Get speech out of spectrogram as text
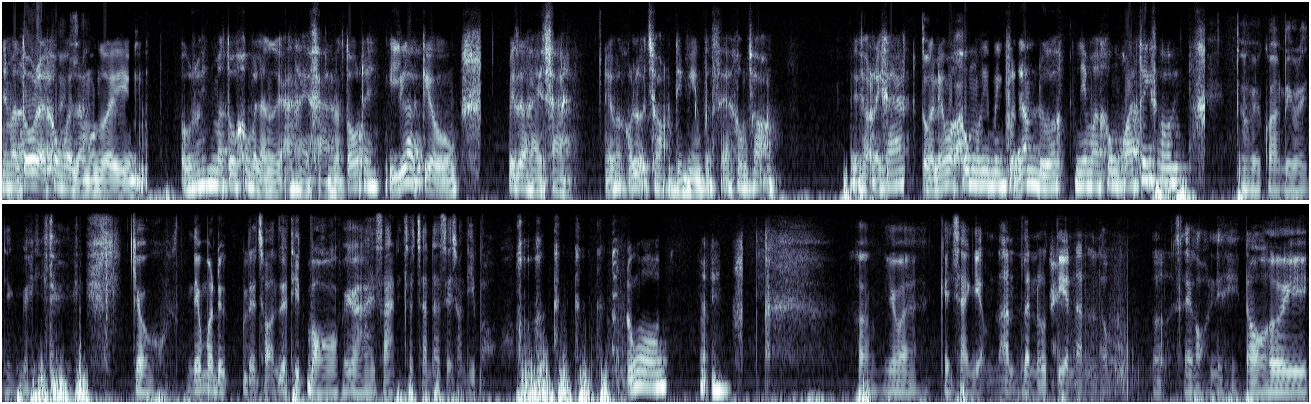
Nhưng mà tôi lại không phải là một người ừ đấy, nhưng mà tôi không phải là người ăn hải sản nó tốt đấy ý là kiểu bây giờ hải sản nếu mà có lựa chọn thì mình vẫn sẽ không chọn. Lựa chọn cái khác. Còn nếu mà không thì mình vẫn ăn được nhưng mà không quá thích thôi tôi với Quang đều là những người như thế kiểu nếu mà được lựa chọn giữa thịt bò với cả hải sản thì chắc chắn là sẽ chọn thịt bò. Đúng rồi. Vậy. Không, nhưng mà cái trải nghiệm ăn lần đầu tiên ăn lẩu ở Sài Gòn thì nó hơi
